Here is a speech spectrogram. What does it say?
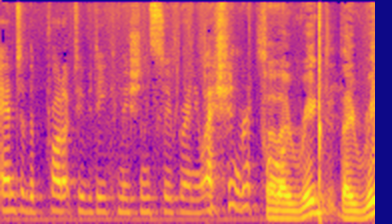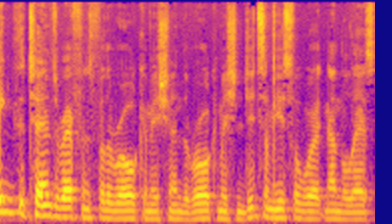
and to the Productivity Commission's superannuation report. So they rigged, they rigged the terms of reference for the Royal Commission. The Royal Commission did some useful work nonetheless,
